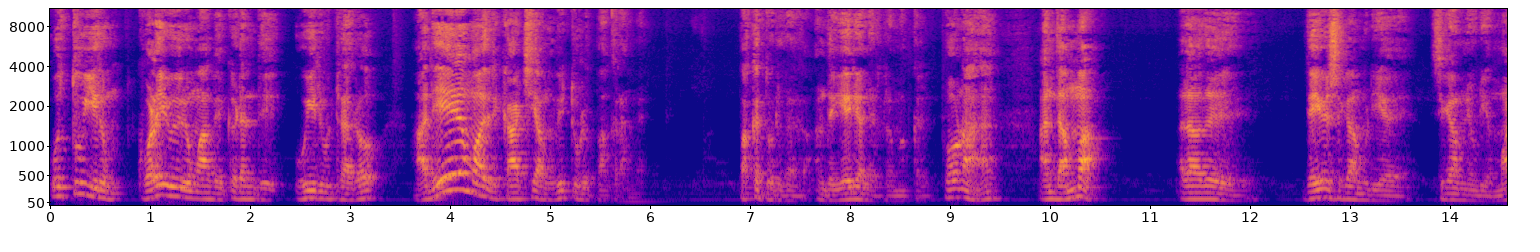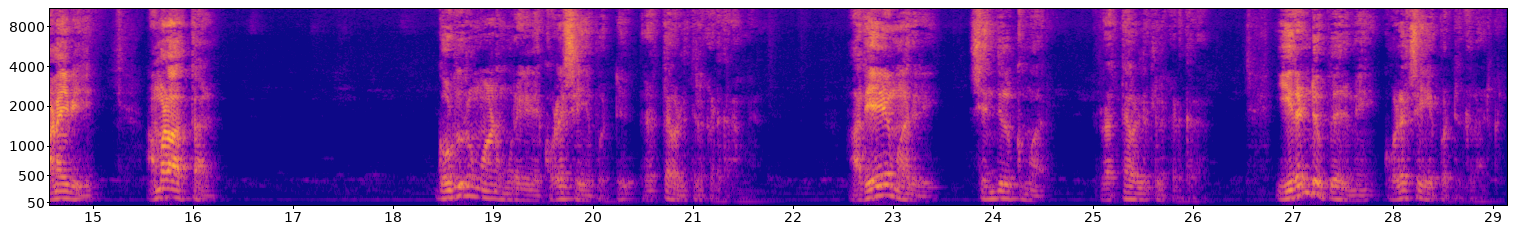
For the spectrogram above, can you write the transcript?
கொத்துயிரும் கொலை உயிருமாக கிடந்து உயிர் விட்டுறாரோ அதே மாதிரி காட்சி அவங்க வீட்டுக்குள்ள பார்க்குறாங்க பக்கத்து ஊருங்க அந்த ஏரியாவில் இருக்கிற மக்கள். போனால் அந்த அம்மா அதாவது தெய்வ சிகாமுடைய சிகாமணியுடைய மனைவி அமலாத்தாள் கொடூரமான முறையில் கொலை செய்யப்பட்டு இரத்த வெள்ளத்தில் கிடக்கிறாங்க. அதே மாதிரி செந்தில்குமார் இரத்த வெள்ளத்தில் கிடக்கிறார். இரண்டு பேருமே கொலை செய்யப்பட்டிருக்கிறார்கள்.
